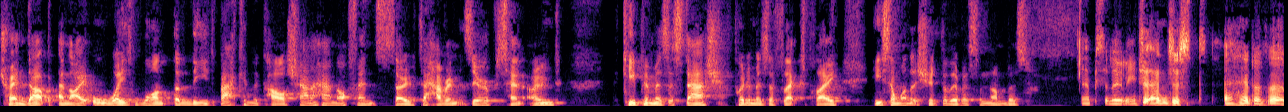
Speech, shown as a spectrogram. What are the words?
trend up, and I always want the lead back in the Kyle Shanahan offense. So to have him at zero percent owned, keep him as a stash, put him as a flex play. He's someone that should deliver some numbers. Absolutely, and just ahead of uh,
